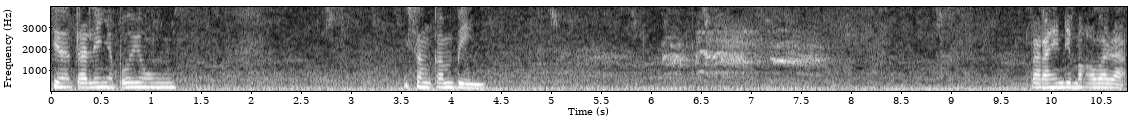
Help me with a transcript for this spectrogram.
Tinatali niya po yung isang kambing. Para hindi makawala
